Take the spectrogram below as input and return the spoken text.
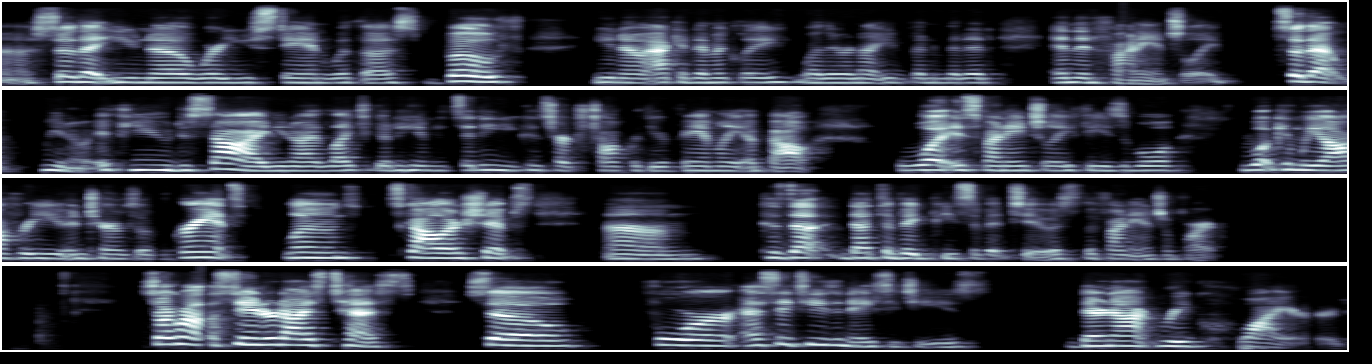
uh, so that you know where you stand with us, both, you know, academically, whether or not you've been admitted, and then financially. So that, you know, if you decide, you know, I'd like to go to Hampden-Sydney, you can start to talk with your family about what is financially feasible, what can we offer you in terms of grants, loans, scholarships, um, because that that's a big piece of it too is the financial part. Let's talk about standardized tests. So for sats and acts they're not required.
